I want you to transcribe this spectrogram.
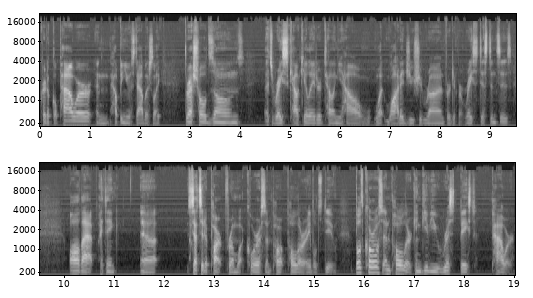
critical power and helping you establish like threshold zones. It's race calculator telling you how what wattage you should run for different race distances. All that I think uh, sets it apart from what Coros and po- Polar are able to do. Both Coros and Polar can give you wrist-based power,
